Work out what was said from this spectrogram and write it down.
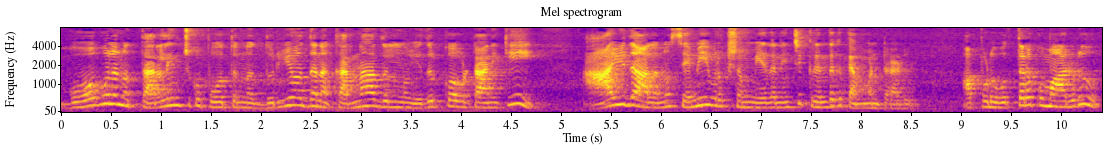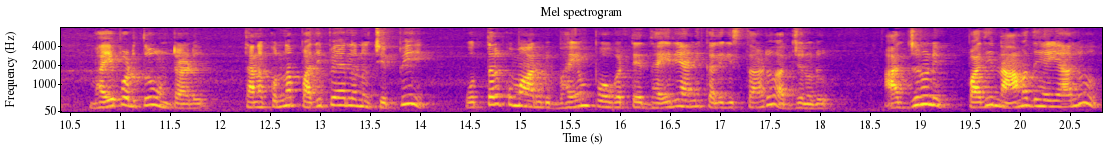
గోవులను తరలించుకుపోతున్న దుర్యోధన కర్ణాదులను ఎదుర్కోవటానికి ఆయుధాలను శమీవృక్షం మీద నుంచి క్రిందకు తెమ్మంటాడు. అప్పుడు ఉత్తర కుమారుడు భయపడుతూ ఉంటాడు. తనకున్న పది పేర్లను చెప్పి ఉత్తర కుమారుడి భయం పోగొట్టే ధైర్యాన్ని కలిగిస్తాడు అర్జునుడు. అర్జునుడి పది నామధేయాలు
